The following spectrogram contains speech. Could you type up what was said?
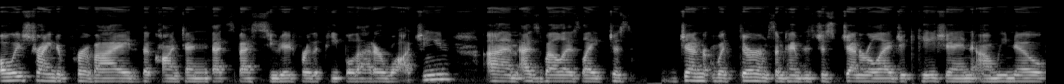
always trying to provide the content that's best suited for the people that are watching, um, as well as like just general with derm sometimes it's just general education um, we know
